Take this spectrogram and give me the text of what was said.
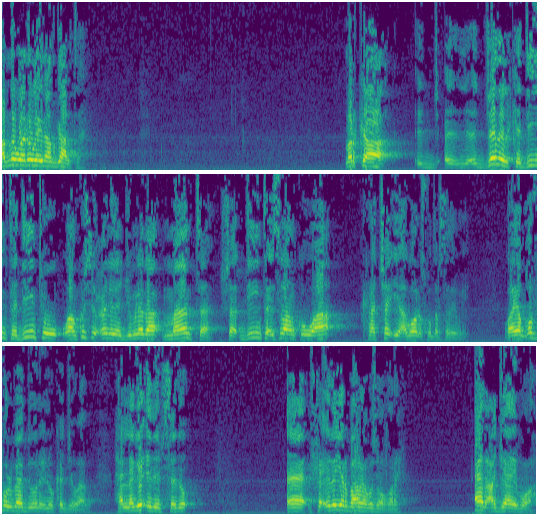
adna waan ogahay inaad gaal tahay marka jadalka diinta diintu waan ku soconaya jumlada maanta diinta islaamku waa rajo iyo agoon isku darsaday wey. Waayo qof walbaa doona inuu ka jawaabo. Ha laga edebsado faa'ido yar baa halkan ku soo qoray. Aada cajaa'ib u ah.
